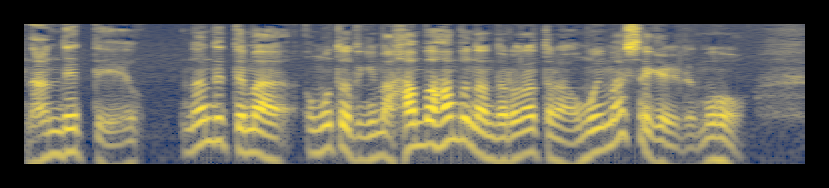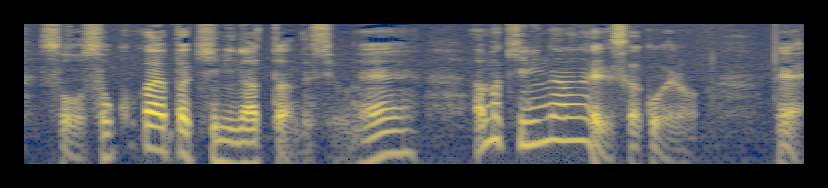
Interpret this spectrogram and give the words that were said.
なんでってなんでってまあ思った時まあ半分半分なんだろうなってのは思いましたけれどもそうそこがやっぱ気になったんですよね。あんま気にならないですかこういうの。ね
